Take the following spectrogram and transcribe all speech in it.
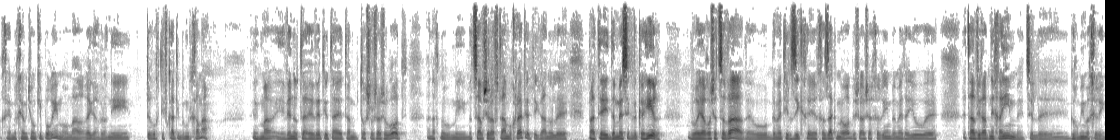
אחרי מלחמת יום כיפורים. הוא אמר, רגע, אבל אני, תראו איך תפקדתי במלחמה. הבאנו אותה, הבאתי אותה תוך שלושה שבועות. אנחנו ממצב של הפתעה מוחלטת, הגענו לפאתי דמשק וקהיר, והוא היה ראש הצבא, והוא באמת החזיק חזק מאוד, בשעה שאחרים באמת היו, הייתה אווירת נכאים אצל גורמים אחרים.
